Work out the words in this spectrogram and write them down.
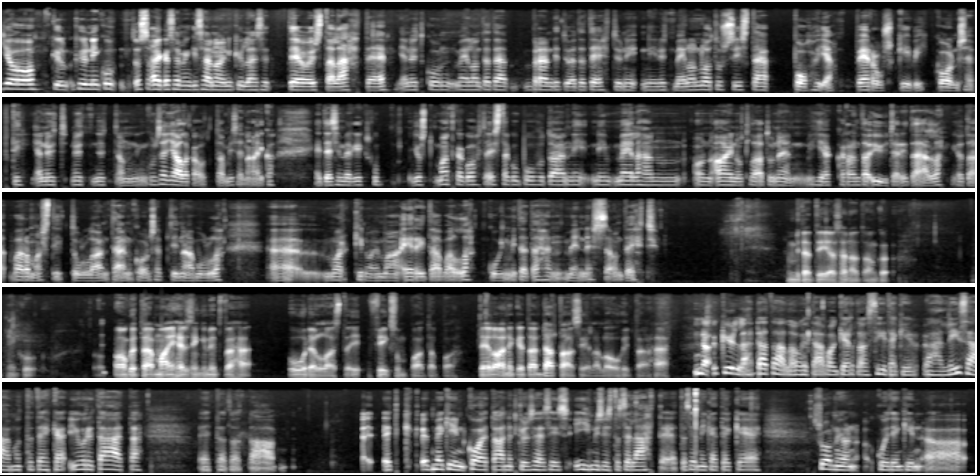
Joo, kyllä, kyllä niin kuin tuossa aikaisemminkin sanoin, niin kyllä se teoista lähtee. Ja nyt kun meillä on tätä brändityötä tehty, niin, niin nyt meillä on luotu siis tämä pohja, peruskivi, konsepti. Ja nyt, nyt, nyt on niin kuin se jalkauttamisen aika. Et esimerkiksi kun just matkakohteista kun puhutaan, niin, niin meillähän on, ainutlaatuinen hiekkaranta Yyteri täällä, jota varmasti tullaan tämän konseptin avulla ää, markkinoimaan eri tavalla kuin mitä tähän mennessä on tehty. No mitä Tiia sanot, onko, niin kuin, onko tämä Mai Helsinki nyt vähän uudenlaista, fiksumpaa tapaa? Teillä on ainakin jotain dataa siellä louhitaan, hä? No kyllä, dataa louhitaan, voin kertoa siitäkin vähän lisää, mutta ehkä juuri tämä, että, että tota, et, et mekin koetaan, että kyllä se siis ihmisistä se lähtee, että se mikä tekee, Suomi on kuitenkin äh,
